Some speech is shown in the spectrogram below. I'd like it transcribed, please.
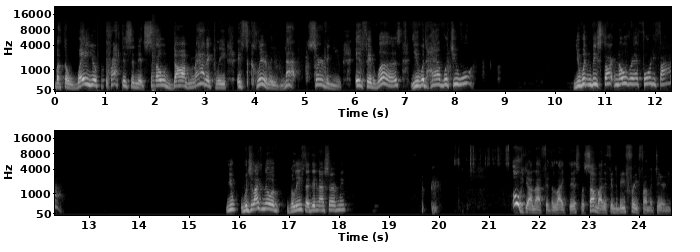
But the way you're practicing it so dogmatically, it's clearly not serving you. If it was, you would have what you want. You wouldn't be starting over at 45. You would you like to know a belief that did not serve me? Oh, y'all not fit to like this, but somebody fit to be free from it, Tierney.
